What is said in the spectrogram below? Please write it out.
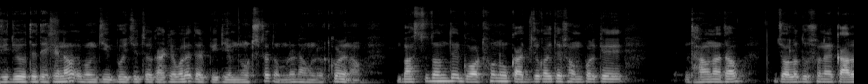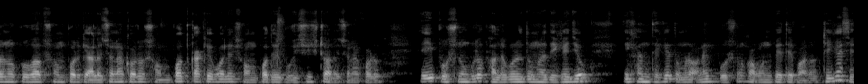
ভিডিওতে দেখে নাও এবং জীব বৈচিত্র্য কাকে বলে তার পিডিএফ নোটসটা তোমরা ডাউনলোড করে নাও। বাস্তুতন্ত্রের গঠন ও কার্যকারিতা সম্পর্কে ধারণা দাও, জলদূষণের কারণ ও প্রভাব সম্পর্কে আলোচনা করো, সম্পদ কাকে বলে? সম্পদের বৈশিষ্ট্য আলোচনা করো। এই প্রশ্নগুলো ভালো করে তোমরা দেখে যাও, এখান থেকে তোমরা অনেক প্রশ্ন কমন পেতে পারো, ঠিক আছে?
